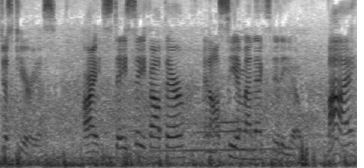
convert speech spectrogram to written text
Just curious. All right, stay safe out there and I'll see you in my next video. Bye.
